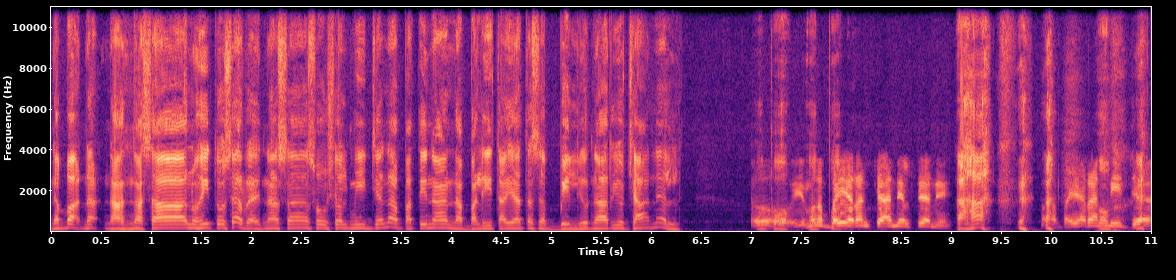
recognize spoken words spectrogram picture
na ba, na, na- nasa ano ito sir, eh, nasa social media na, pati na nabalita yata sa Bilyonaryo Channel. Oo, Opo, yung mga opo. bayarang channels yan eh. Aha. Mga bayarang Opo. media.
